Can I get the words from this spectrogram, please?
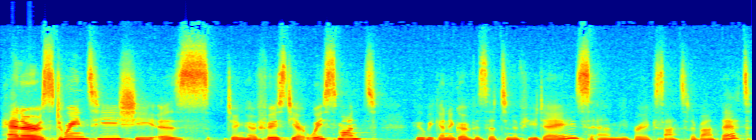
Hannah is 20. She is doing her first year at Westmont, who we're going to go visit in a few days. And we're very excited about that.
